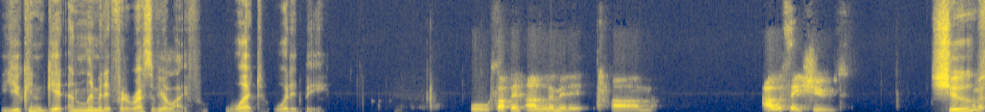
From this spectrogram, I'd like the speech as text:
you can get unlimited for the rest of your life, what would it be? Ooh, something unlimited. Um, I would say shoes. Shoes? I'm a,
